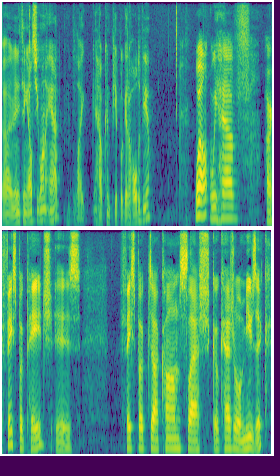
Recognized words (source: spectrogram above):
Uh, anything else you want to add? Like, how can people get a hold of you? Well, we have our Facebook page is facebook.com slash go casual music.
